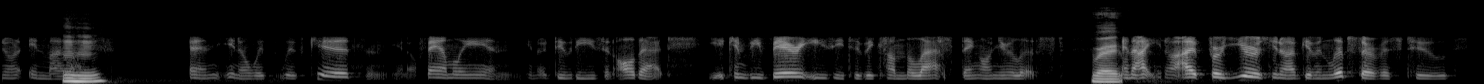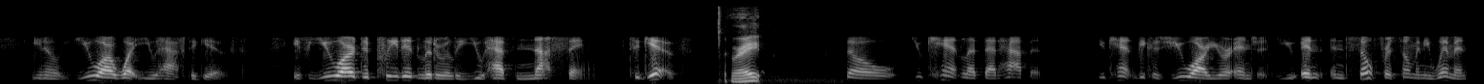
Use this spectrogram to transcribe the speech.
you know, in my life Mhm. and you know with with kids and you know family and you know duties and all that it can be very easy to become the last thing on your list. Right. and i you know i for years you know i've given lip service to you know you are what you have to give. If you are depleted literally you have nothing to give. Right. so you can't let that happen. You can't because you are your engine. You and and so for so many women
